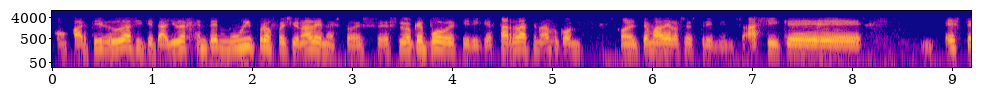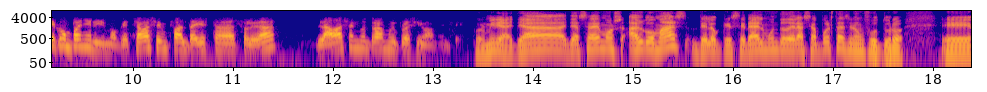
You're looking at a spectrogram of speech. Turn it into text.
compartir dudas y que te ayude gente muy profesional en esto. Es, es lo que puedo decir y que está relacionado con, con el tema de los streamings. Así que este compañerismo que echabas en falta y esta soledad, la vas a encontrar muy próximamente. Pues mira, ya, ya sabemos algo más de lo que será el mundo de las apuestas en un futuro. Eh,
